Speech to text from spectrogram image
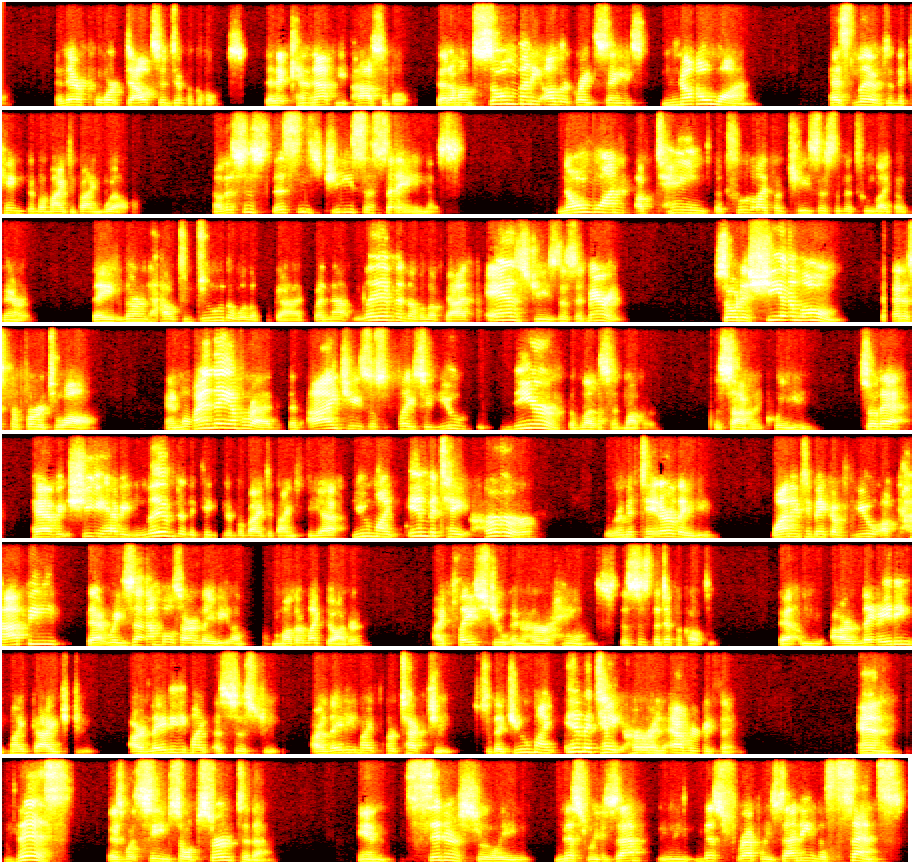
and therefore doubts and difficulties that it cannot be possible that among so many other great saints, no one has lived in the kingdom of my divine will. Now, this is this is Jesus saying this. No one obtained the true life of Jesus and the true life of Mary. They learned how to do the will of God, but not live in the will of God as Jesus and Mary. So it is she alone that is preferred to all. And when they have read that I, Jesus, place you near the Blessed Mother, the Sovereign Queen, so that having she having lived in the kingdom of my divine fiat, you might imitate her, or imitate Our Lady, wanting to make of you a copy that resembles Our Lady, a mother like daughter. I placed you in her hands. This is the difficulty that Our Lady might guide you, Our Lady might assist you, Our Lady might protect you, so that you might imitate her in everything. And this is what seems so absurd to them in sinisterly misrepresenting the sense.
